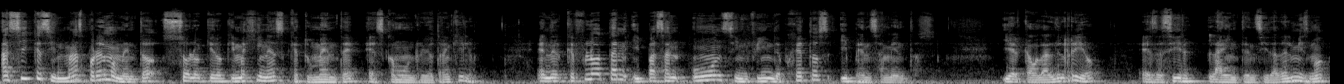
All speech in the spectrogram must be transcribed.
Así que sin más por el momento, solo quiero que imagines que tu mente es como un río tranquilo, en el que flotan y pasan un sinfín de objetos y pensamientos. Y el caudal del río, es decir, la intensidad del mismo,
